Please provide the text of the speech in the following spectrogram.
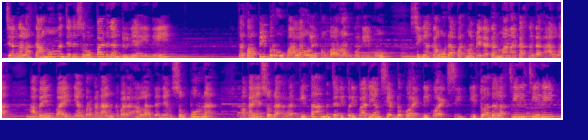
Janganlah kamu menjadi serupa dengan dunia ini, tetapi berubahlah oleh pembaruan budimu, sehingga kamu dapat membedakan manakah kehendak Allah, apa yang baik, yang berkenan kepada Allah, dan yang sempurna. Makanya saudara, kita menjadi pribadi yang siap dikoreksi. Itu adalah ciri-ciri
